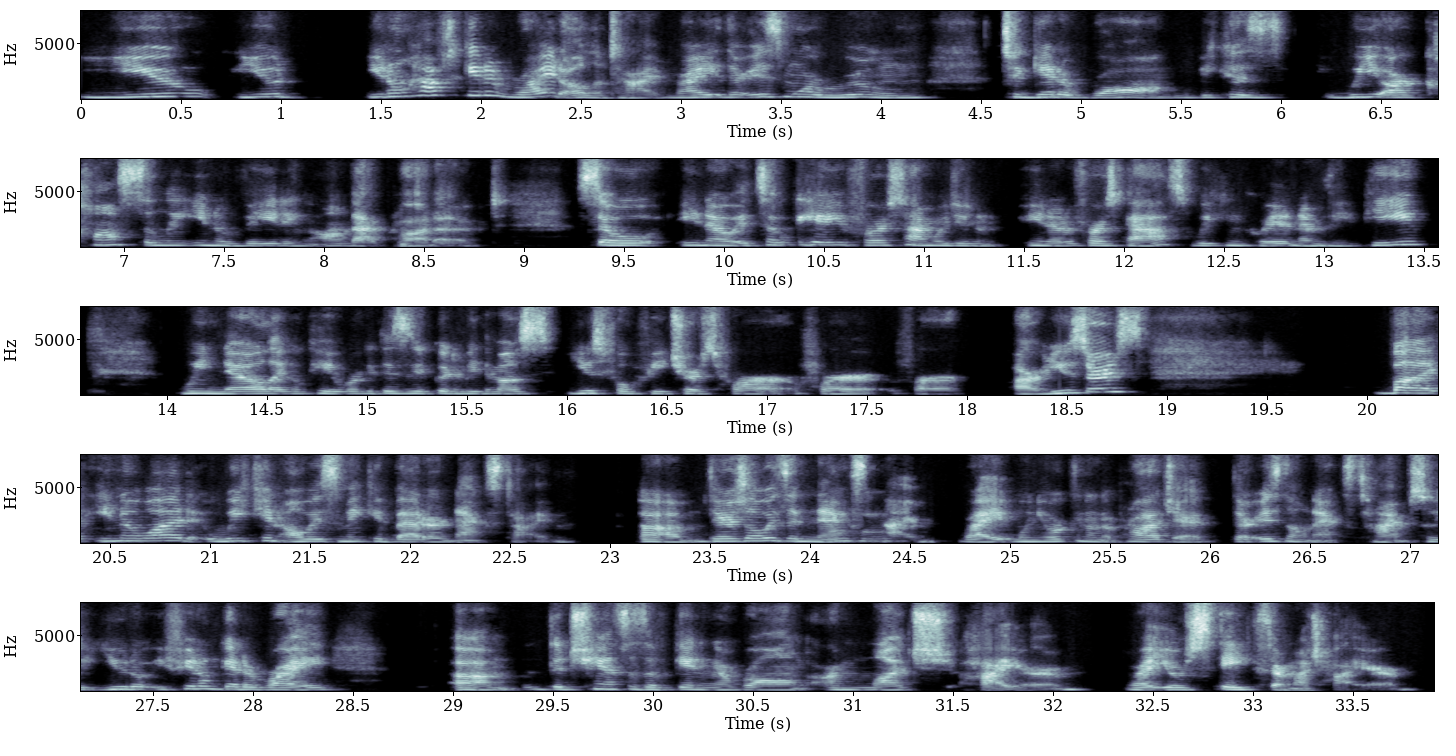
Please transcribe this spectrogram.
you you you don't have to get it right all the time right? There is more room to get it wrong because we are constantly innovating on that product. So you know it's okay first time we didn't you know the first pass we can create an mvp we know like okay we're this is going to be the most useful features for for for our users. But you know what? We can always make it better next time. Um, there's always a next mm-hmm. time right? When you're working on a project there is no next time. So you don't if you don't get it right um, the chances of getting it wrong are much higher, right? Your stakes are much higher.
